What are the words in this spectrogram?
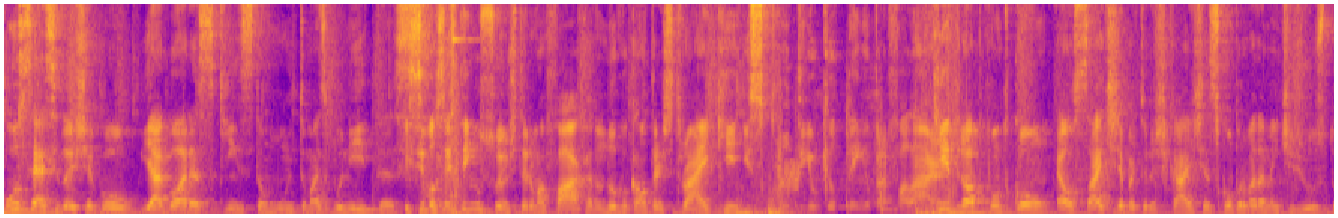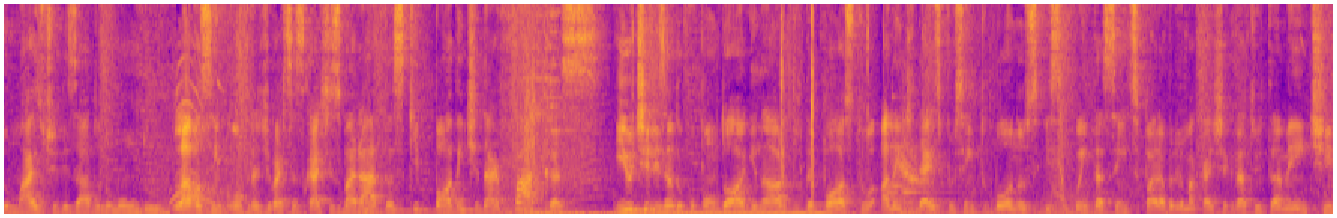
O CS2 chegou e agora as skins estão muito mais bonitas. E se vocês têm o sonho de ter uma faca no novo Counter-Strike, escutem o que eu tenho pra falar. Keydrop.com é o site de abertura de caixas comprovadamente justo mais utilizado no mundo. Lá você encontra diversas caixas baratas que podem te dar facas. E utilizando o cupom DOG na hora do depósito, além de 10% bônus e 50 cents para abrir uma caixa gratuitamente,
